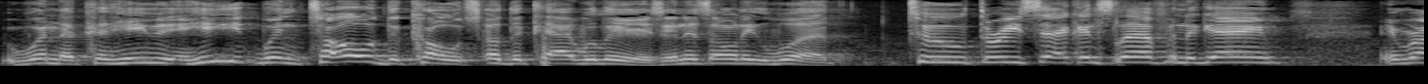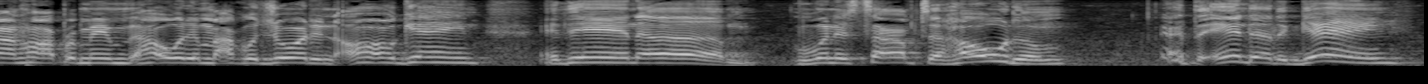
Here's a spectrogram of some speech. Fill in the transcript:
when the he he went told the coach of the Cavaliers, and it's only what two, three seconds left in the game. and Ron Harper been holding Michael Jordan all game. And then um, when it's time to hold him at the end of the game,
